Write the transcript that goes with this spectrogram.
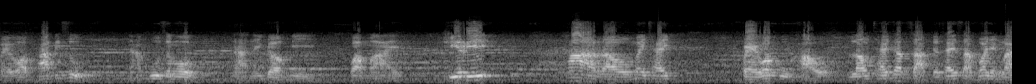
แปลว่าพระภิกษุนะผู้สงบนะนี่ก็มีความหมายคิริถ้าเราไม่ใช้ แปลว่าภูเขา เราใช้ทับศัพท์จะใช้ศัพท์ว่าอย่างไร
